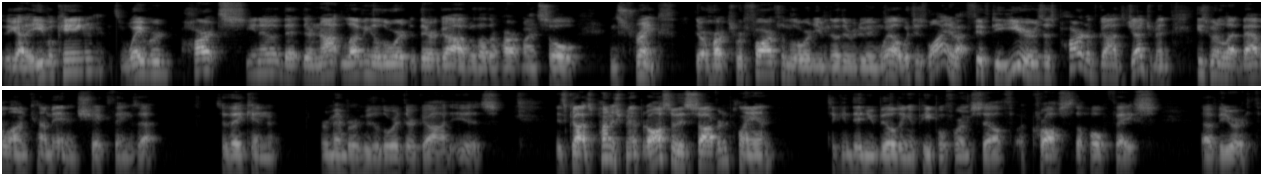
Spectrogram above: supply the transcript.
They got an evil king, it's wayward hearts, you know, that they're not loving the Lord their God with all their heart, mind, soul, and strength. Their hearts were far from the Lord, even though they were doing well, which is why in about 50 years, as part of God's judgment, He's going to let Babylon come in and shake things up so they can remember who the Lord their God is. It's God's punishment, but also His sovereign plan to continue building a people for Himself across the whole face of the earth.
